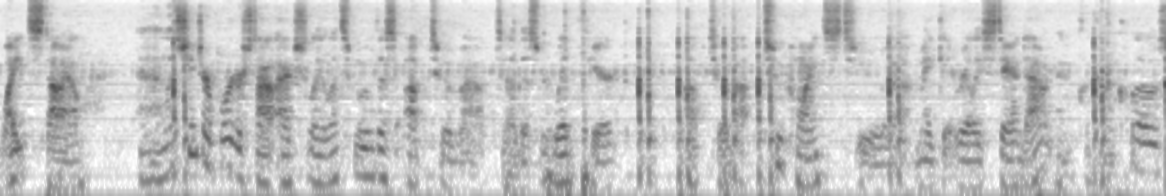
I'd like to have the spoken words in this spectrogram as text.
white style and let's change our border style actually. Let's move this up to about uh, this width here, up to about two points to uh, make it really stand out. And click on close.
